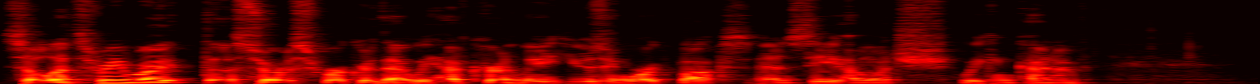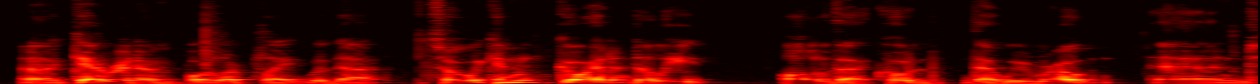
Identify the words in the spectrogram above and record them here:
So let's rewrite the service worker that we have currently using Workbox and see how much we can kind of uh, get rid of boilerplate with that. So we can go ahead and delete all of that code that we wrote and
